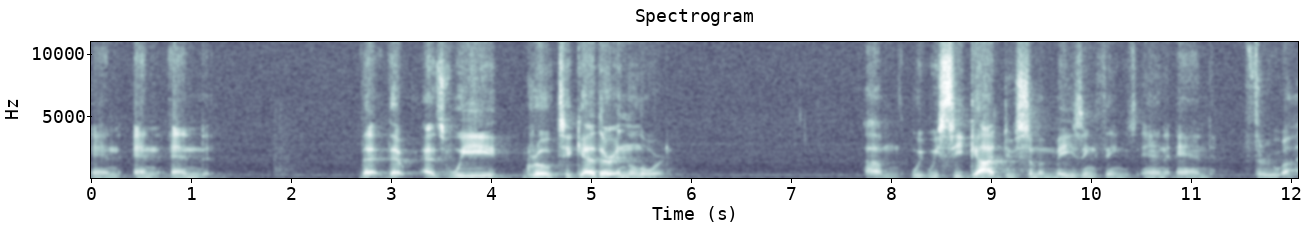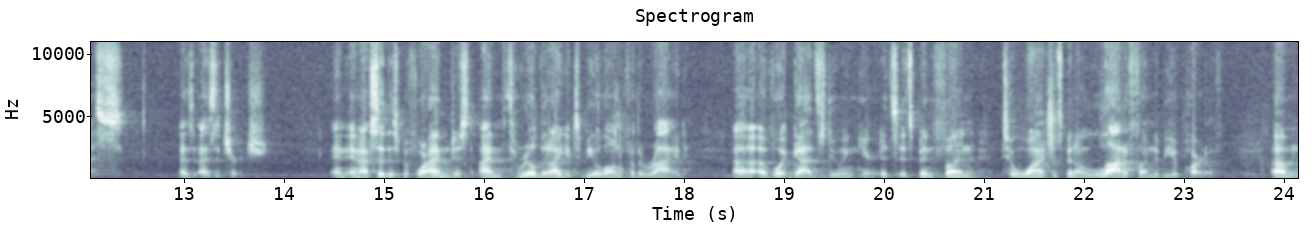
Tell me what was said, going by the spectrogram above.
and and and that that as we grow together in the Lord, um, we, we see God do some amazing things in and through us as, as a church. And, and I've said this before, I'm just, I'm thrilled that I get to be along for the ride uh, of what God's doing here. It's, it's been fun to watch. It's been a lot of fun to be a part of. Um,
